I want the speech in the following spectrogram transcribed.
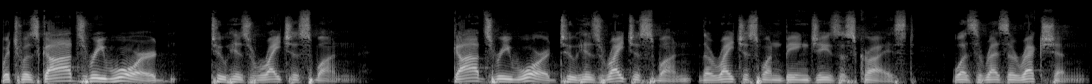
which was God's reward to his righteous one. God's reward to his righteous one, the righteous one being Jesus Christ, was resurrection.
